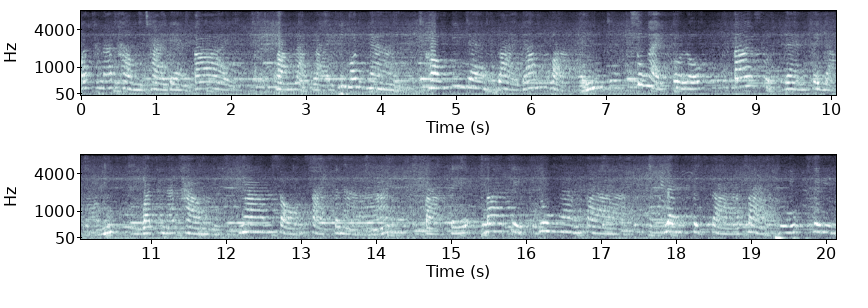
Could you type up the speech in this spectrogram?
วัฒนธรรมชายแดนใต้ ความหลากหลายที่งดงามของดินแดนปลายด้ามขวานสุไหงโกลกใต้สุดแดนสยาม วัฒนธรรม งามสองศาสนาป่าเต๊ะบ้าติดดูงงามตาแหล่งศึกษาป่าพรุสิริน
